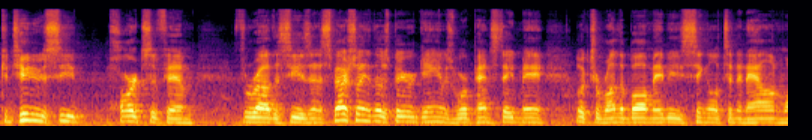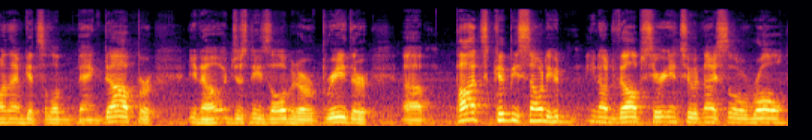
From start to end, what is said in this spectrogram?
continue to see parts of him throughout the season, especially in those bigger games where Penn State may look to run the ball. Maybe Singleton and Allen, one of them gets a little banged up, or you know just needs a little bit of a breather. Uh, Potts could be somebody who you know develops here into a nice little role,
